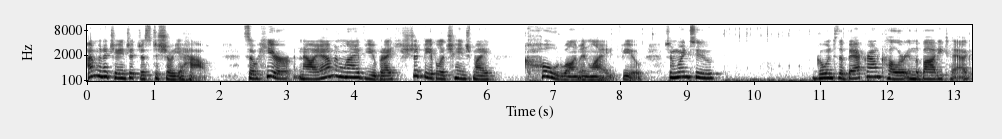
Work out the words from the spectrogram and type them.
I'm going to change it just to show you how. So here, now I am in live view, but I should be able to change my code while I'm in live view. So I'm going to go into the background color in the body tag.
